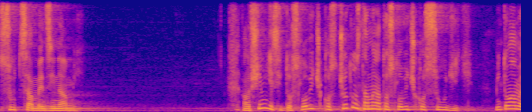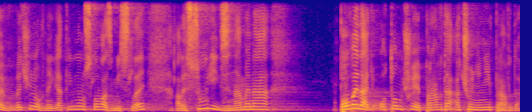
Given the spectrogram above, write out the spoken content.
sudca medzi nami. Ale všimte si, to slovičko, čo to znamená to slovičko súdiť? My to máme väčšinou v negatívnom slova zmysle, ale súdiť znamená povedať o tom, čo je pravda a čo není pravda.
